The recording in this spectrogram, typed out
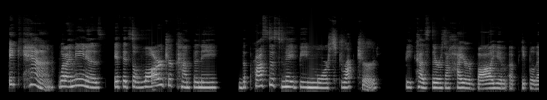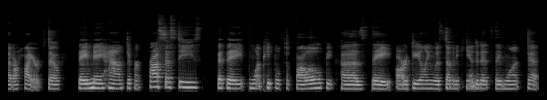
It can. What I mean is if it's a larger company, the process may be more structured because there's a higher volume of people that are hired. So they may have different processes that they want people to follow because they are dealing with so many candidates. They want to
